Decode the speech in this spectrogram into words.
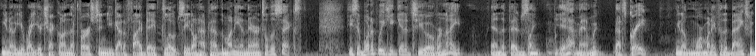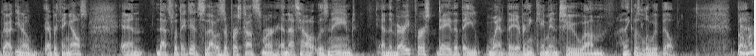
you know, you write your check on the first, and you got a five day float, so you don't have to have the money in there until the sixth. He said, "What if we could get it to you overnight?" And the Fed's like, "Yeah, man, we, that's great." you know more money for the banks we've got you know everything else and that's what they did so that was their first customer and that's how it was named and the very first day that they went, they everything came into um, I think it was Louisville. But uh-huh.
